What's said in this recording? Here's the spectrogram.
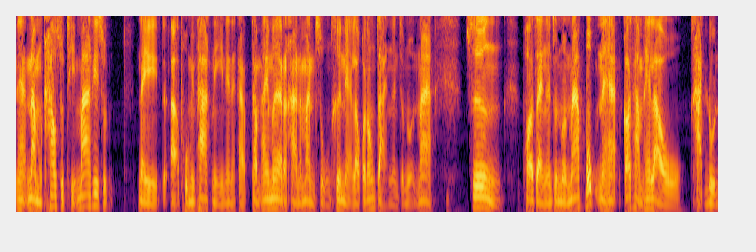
นะนำเข้าสุทธิมากที่สุด ในภูมิภาคนี้เนี่ยนะครับทำให้เมื่อราคาน้ำมันสูงขึ้นเนี่ยเราก็ต้องจ่ายเงินจำนวนมาก ซึ่งพอจ่ายเงินจำนวนมากปุ๊บนะฮะก็ทำให้เราขาดดุล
